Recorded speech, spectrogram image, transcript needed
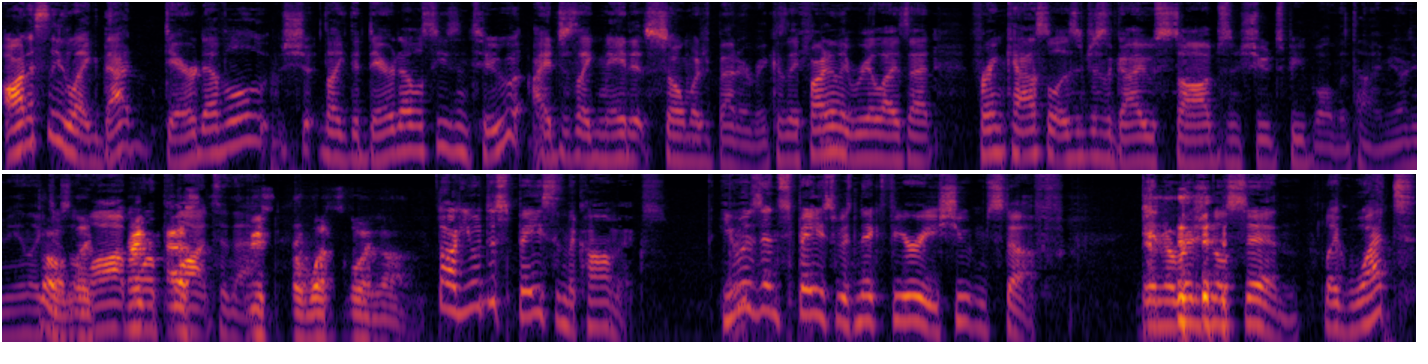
honestly, like that Daredevil, sh- like the Daredevil season two, I just like made it so much better because they finally realized that Frank Castle isn't just a guy who sobs and shoots people all the time. You know what I mean? Like no, there's like, a lot Frank more plot to that. For what's going on. Dog, he went to space in the comics. He was in space with Nick Fury shooting stuff in Original Sin. Like what?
